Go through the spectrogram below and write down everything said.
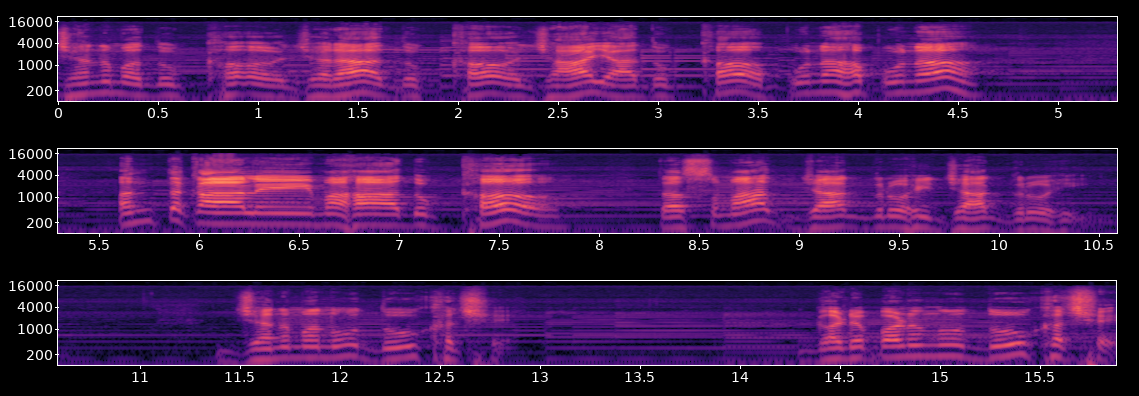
જન્મ દુઃખ જરા દુઃખ જાયા દુઃખ પુનઃ પુનઃ. અંતકાલે મહાદુઃખ તસ્માત જાગ્રોહી જાગ્રોહી. જન્મનું દુઃખ છે, ગડપણનું દુઃખ છે,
